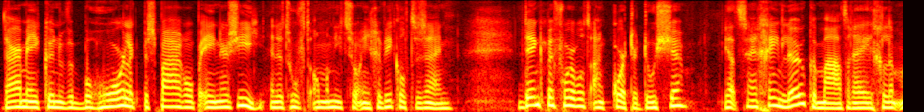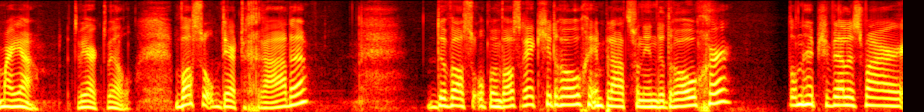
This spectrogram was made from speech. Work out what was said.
Daarmee kunnen we behoorlijk besparen op energie en het hoeft allemaal niet zo ingewikkeld te zijn. Denk bijvoorbeeld aan korter douchen. Ja, het zijn geen leuke maatregelen, maar ja, het werkt wel. Wassen op 30 graden. De was op een wasrekje drogen in plaats van in de droger. Dan heb je weliswaar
